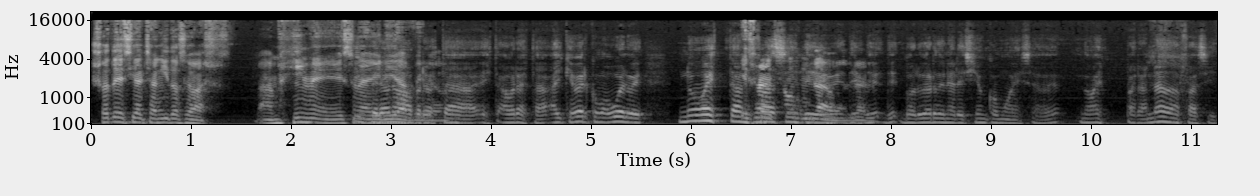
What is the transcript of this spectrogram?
Yo te decía el Changuito Ceballos. A mí me es Sí, una pero debilidad. no, pero pero- está, está- ahora está. Hay que ver cómo vuelve. No es tan Es fácil de, grave, de- claro. de- de volver de una lesión como esa. ¿eh? No es para nada fácil.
